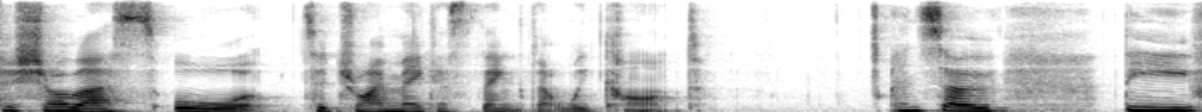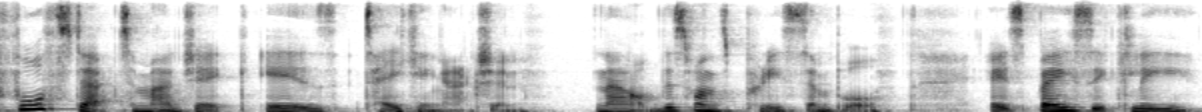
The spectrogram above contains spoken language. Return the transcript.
to show us or to try and make us think that we can't. And so the fourth step to magic is taking action. Now, this one's pretty simple. It's basically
